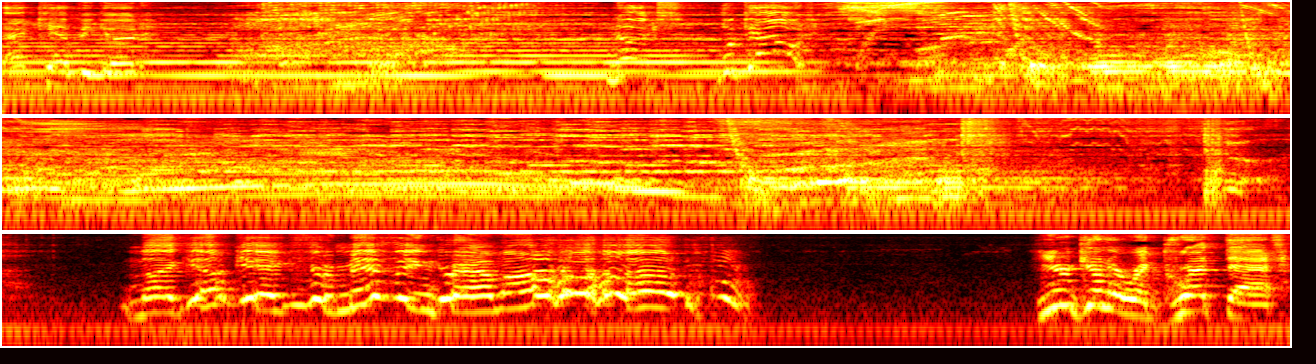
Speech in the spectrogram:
That can't be good. My cupcakes are missing, Grandma. You're gonna regret that.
